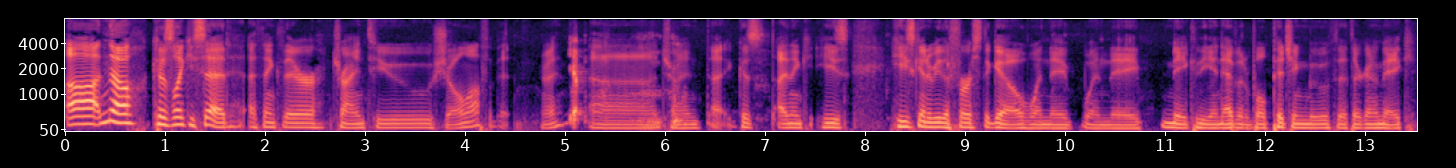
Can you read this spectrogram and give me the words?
Uh, no, because like you said, I think they're trying to show him off a bit, right? Yep. Uh, trying because uh, I think he's he's going to be the first to go when they when they make the inevitable pitching move that they're going to make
